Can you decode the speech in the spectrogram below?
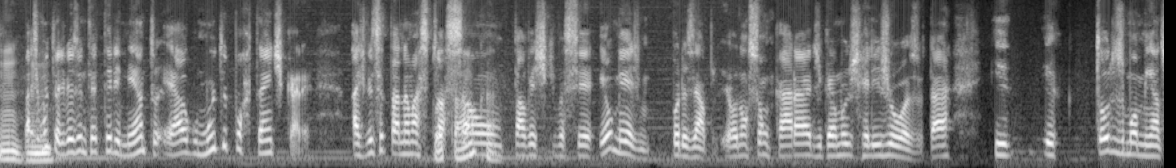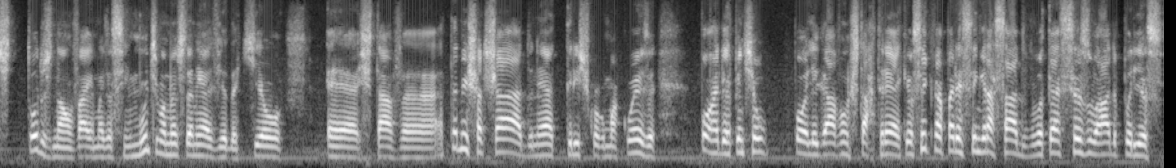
uhum. mas muitas vezes o entretenimento é algo muito importante, cara. Às vezes você está numa situação, Total, talvez que você. Eu mesmo, por exemplo, eu não sou um cara, digamos, religioso, tá? E, e todos os momentos, todos não, vai, mas assim, muitos momentos da minha vida que eu é, estava até meio chateado, né, triste com alguma coisa, porra, de repente eu pô, ligavam Star Trek. Eu sei que vai parecer engraçado, vou até ser zoado por isso.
